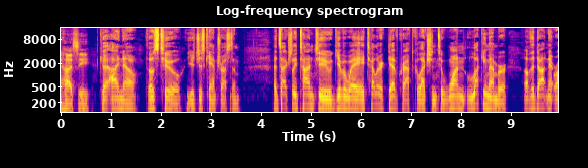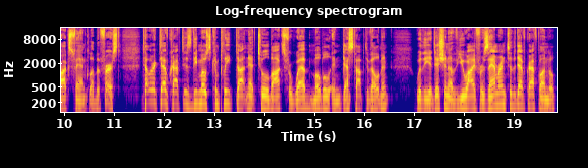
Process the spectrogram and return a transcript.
hussy. I know. Those two, you just can't trust them. It's actually time to give away a Telerik DevCraft collection to one lucky member of the .NET Rocks fan club. But first, Telerik DevCraft is the most complete .NET toolbox for web, mobile, and desktop development. With the addition of UI for Xamarin to the DevCraft bundle,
